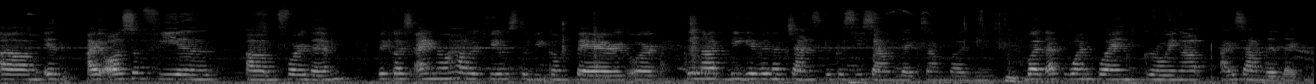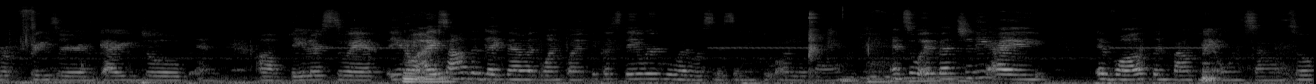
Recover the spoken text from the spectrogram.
um, it I also feel um, for them because I know how it feels to be compared or to not be given a chance because you sound like somebody. But at one point growing up, I sounded like Brooke Fraser and Carrie Job and um, Taylor Swift. You know, I Mhm. sounded like them at one point because they were who I was listening to all the time. And so eventually I evolved and found my own sound. So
